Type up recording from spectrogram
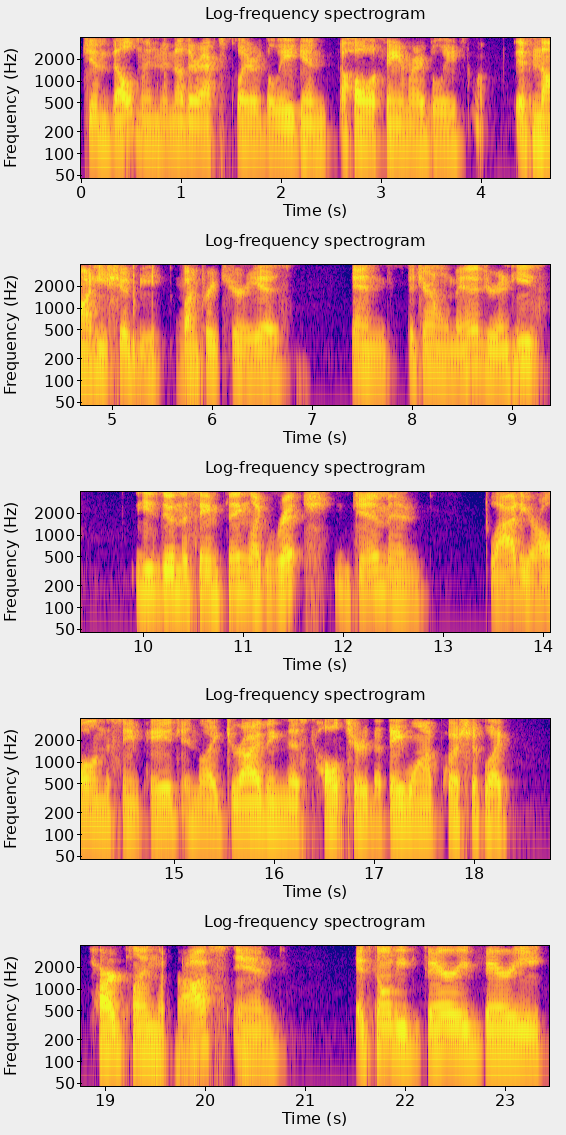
Jim Veltman, another ex-player of the league and a Hall of Famer, I believe. If not, he should be, mm-hmm. but I'm pretty sure he is. And the general manager, and he's he's doing the same thing. Like Rich, Jim, and Laddie are all on the same page and like driving this culture that they want to push of like hard playing lacrosse, and it's going to be very, very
